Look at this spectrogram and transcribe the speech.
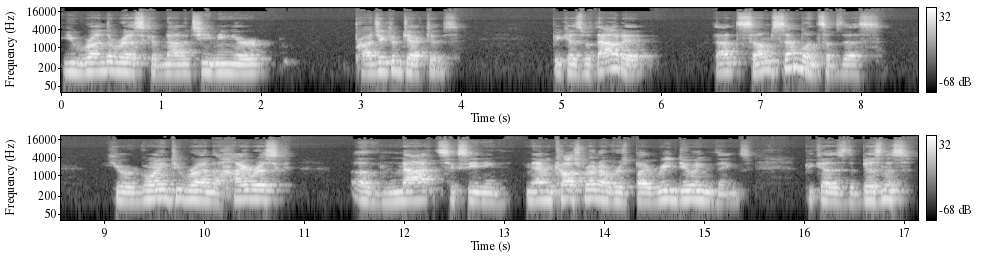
you run the risk of not achieving your project objectives because without it, that's some semblance of this. You're going to run a high risk of not succeeding and having cost runovers by redoing things because the business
